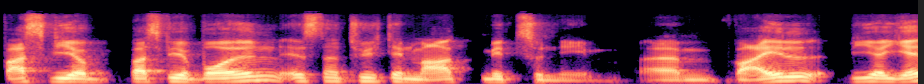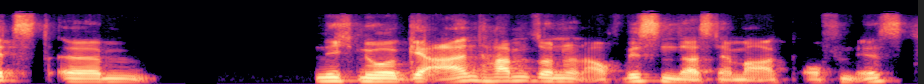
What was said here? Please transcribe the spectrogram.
Was wir, was wir wollen, ist natürlich den Markt mitzunehmen, ähm, weil wir jetzt ähm, nicht nur geahnt haben, sondern auch wissen, dass der Markt offen ist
